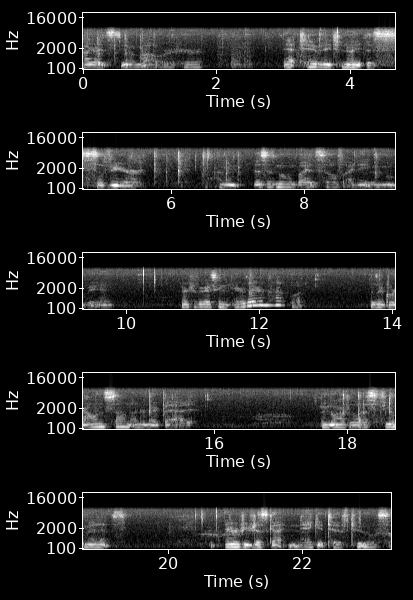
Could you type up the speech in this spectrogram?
Hi guys, Stephen Bauer here. The activity tonight is severe. I mean, this is moving by itself. I didn't even move it in. Not sure if you guys can hear that or not, but there's a ground sound under my bed. It's been going on for the last few minutes. Energy just got negative too, so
